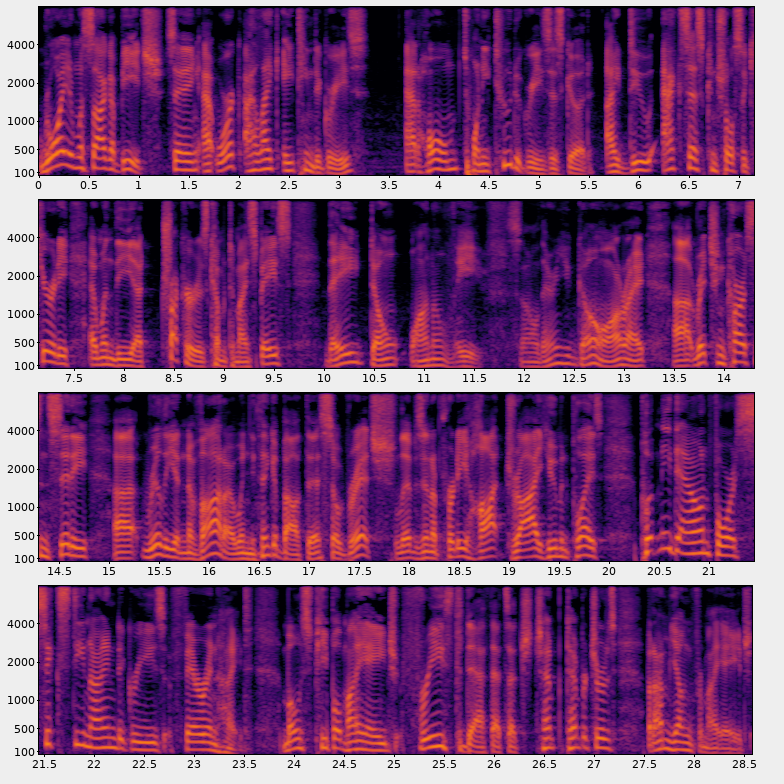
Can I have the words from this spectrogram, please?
Roy in Wasaga Beach saying at work I like 18 degrees. At home, 22 degrees is good. I do access control security, and when the uh, truckers come to my space, they don't want to leave. So there you go. All right. Uh, Rich in Carson City, uh, really in Nevada, when you think about this. So Rich lives in a pretty hot, dry, humid place. Put me down for 69 degrees Fahrenheit. Most people my age freeze to death at such temp- temperatures, but I'm young for my age.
